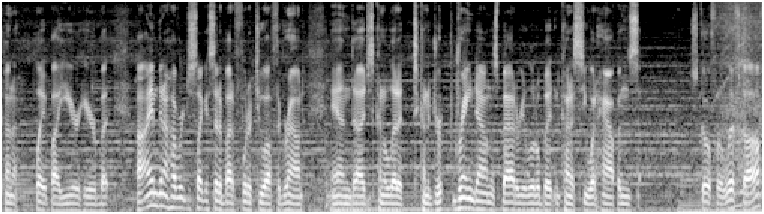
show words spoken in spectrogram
kind of play it by ear here. But uh, I am going to hover, just like I said, about a foot or two off the ground, and uh, just kind of let it kind of dra- drain down this battery a little bit and kind of see what happens. Just go for a lift off.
